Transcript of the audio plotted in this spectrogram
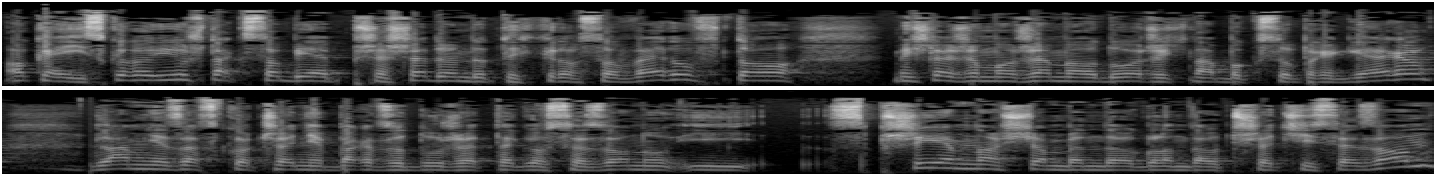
Ok, skoro już tak sobie przeszedłem do tych crossoverów, to myślę, że możemy odłożyć na bok Supergirl. Dla mnie zaskoczenie bardzo duże tego sezonu i z przyjemnością będę oglądał trzeci sezon.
